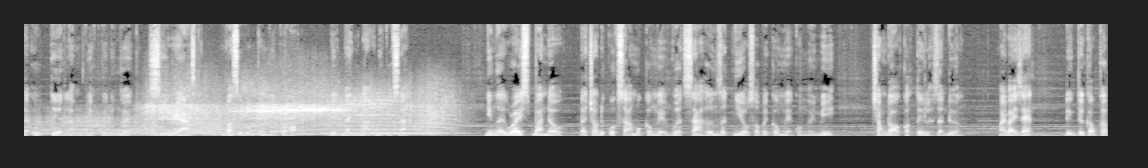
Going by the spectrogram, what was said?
đã ưu tiên làm việc với những người Syria và sử dụng công nghệ của họ để đánh bại Đức Quốc xã. Những người Grace ban đầu đã cho Đức Quốc xã một công nghệ vượt xa hơn rất nhiều so với công nghệ của người Mỹ, trong đó có tên lửa dẫn đường, máy bay Z, định từ cao cấp,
